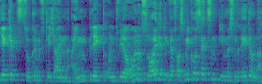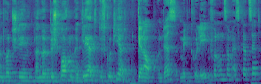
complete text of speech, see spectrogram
hier gibt es zukünftig einen Einblick und wir holen uns Leute, die wir vors Mikro setzen, die müssen Rede und Antwort stehen. Dann wird besprochen, erklärt, diskutiert. Genau, und das mit Kollegen von unserem SKZ,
